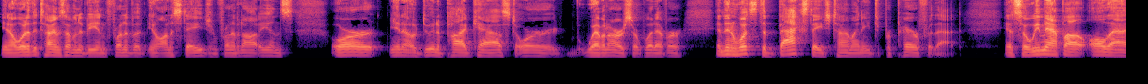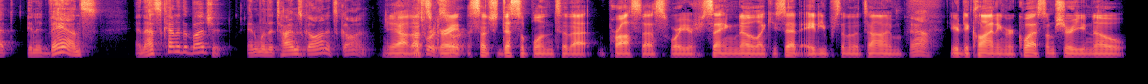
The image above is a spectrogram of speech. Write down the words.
You know, what are the times I'm going to be in front of a, you know, on a stage in front of an audience or, you know, doing a podcast or webinars or whatever. And then what's the backstage time I need to prepare for that? And so we map out all that in advance, and that's kind of the budget. And when the time's gone, it's gone. Yeah, That's that's, great. Such discipline to that process where you're saying no, like you said, 80% of the time Yeah. you're declining requests. I'm sure you know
